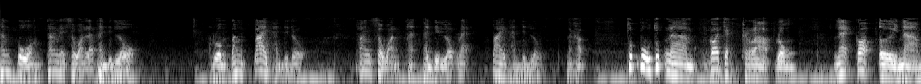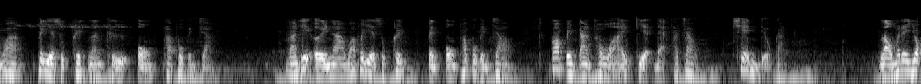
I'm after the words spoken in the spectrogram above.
ทั้งปวง ทั้งในสวรรค์และแผ่นดินโลก รวมตั้งใต้แผ่นดินโลก ทั้งสวรรค์แผ่นดินโลกและใต้แผ่นดินโลกนะครับ ทุกผู้ทุกนามก็จะกราบลง และก็เอ่ยนามว่าพระเยซูคริสต์นั้นคือองค์พระผู้เป็นเจ้า การที่เอ่ยนามว่าพระเยซูคริสต์เป็นองค์พระผู้เป็นเจ้า ก็เป็นการถวายเกียรติแด่พระเจ้า เช่นเดียวกัน เราไม่ได้ยก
